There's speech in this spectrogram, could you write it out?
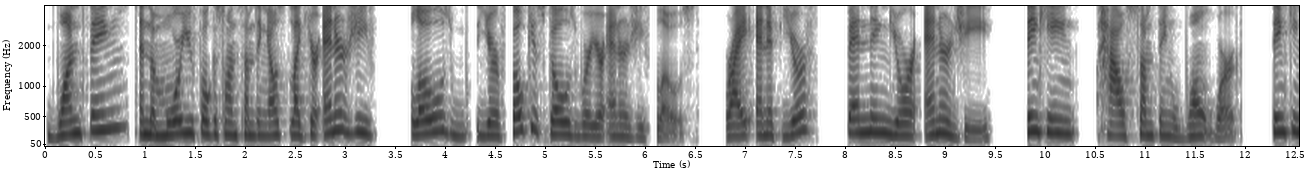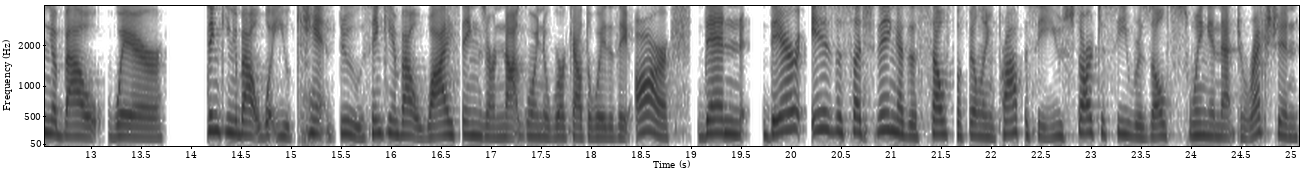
one thing and the more you focus on something else like your energy flows your focus goes where your energy flows right? And if you're spending your energy thinking how something won't work thinking about where thinking about what you can't do, thinking about why things are not going to work out the way that they are, then there is a such thing as a self-fulfilling prophecy. You start to see results swing in that direction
